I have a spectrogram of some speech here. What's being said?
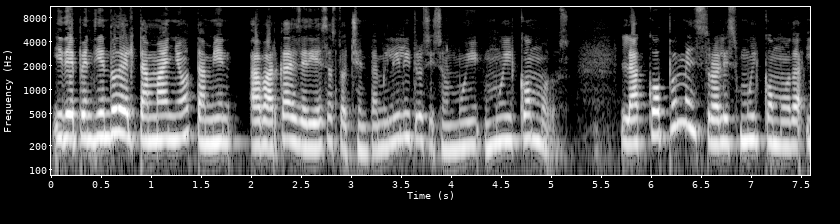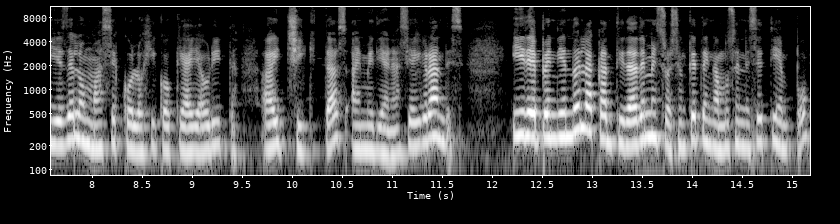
Y dependiendo del tamaño, también abarca desde 10 hasta 80 mililitros y son muy, muy cómodos. La copa menstrual es muy cómoda y es de lo más ecológico que hay ahorita. Hay chiquitas, hay medianas y hay grandes. Y dependiendo de la cantidad de menstruación que tengamos en ese tiempo,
